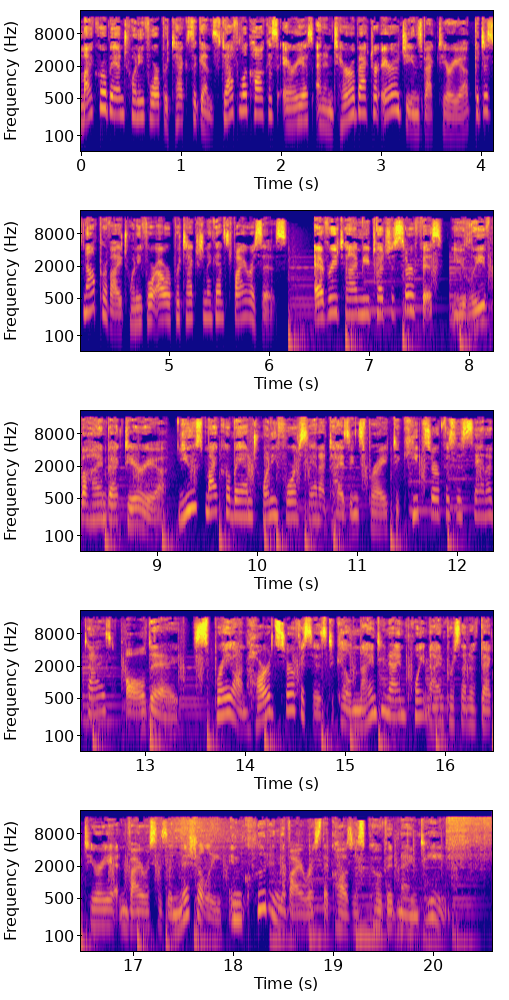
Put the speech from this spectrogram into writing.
Microban 24 protects against Staphylococcus aureus and Enterobacter aerogenes bacteria, but does not provide 24-hour protection against viruses. Every time you touch a surface, you leave behind bacteria. Use Microban 24 sanitizing spray to keep surfaces sanitized all day. Spray on hard surfaces to kill 99.9% of bacteria and viruses initially, including the virus that causes COVID-19.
